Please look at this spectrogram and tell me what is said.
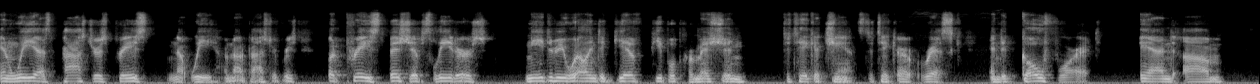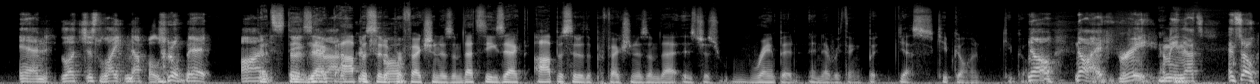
and we, as pastors, priests, not we, I'm not a pastor, priest, but priests, bishops, leaders, need to be willing to give people permission to take a chance, to take a risk, and to go for it. And um, and let's just lighten up a little bit on that's the, the exact opposite of, of, perfectionism. That's the exact opposite of the perfectionism that is just rampant in everything. But yes keep going. Keep going. No no i agree. I mean that's and so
